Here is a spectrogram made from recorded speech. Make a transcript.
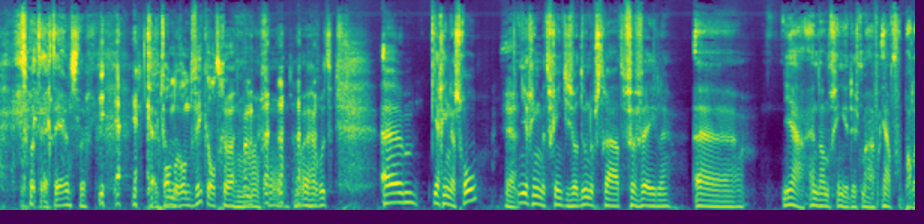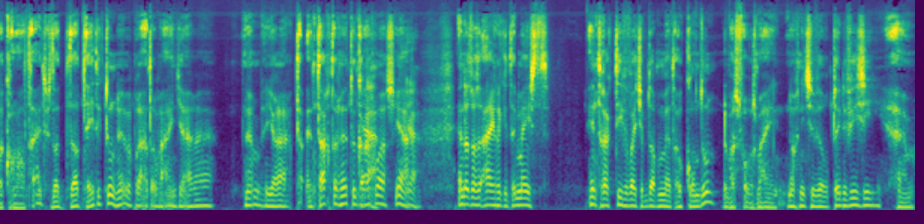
Het wordt echt ernstig. Ja, ja. Kijk, Onderontwikkeld gewoon. Maar, goed. maar goed. Um, jij ging naar school. Ja. Je ging met vriendjes wat doen op straat. Vervelen. Uh, ja, en dan ging je dus maar... Ja, voetballen kon altijd. Dus dat, dat deed ik toen. Hè? We praten over eind jaren... Ja, jaren 80, hè, toen ik acht was. Ja. ja. En dat was eigenlijk het meest interactieve wat je op dat moment ook kon doen. Er was volgens mij nog niet zoveel op televisie. Um,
